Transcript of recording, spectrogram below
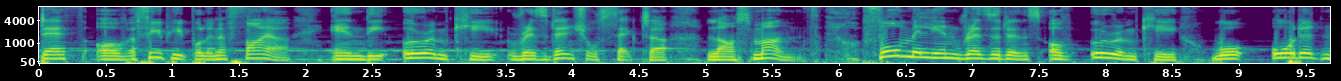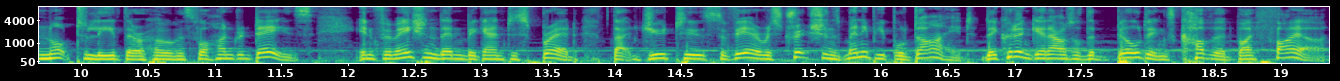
death of a few people in a fire in the Urumqi residential sector last month. 4 million residents of Urumqi were ordered not to leave their homes for 100 days. Information then began to spread that due to severe restrictions, many people died. They couldn't get out of the buildings covered by fire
